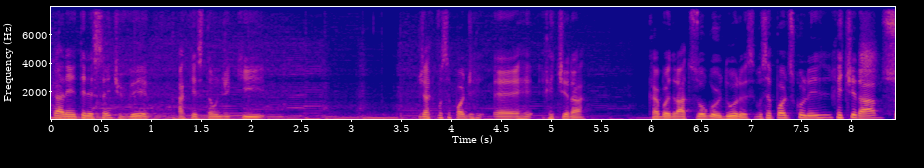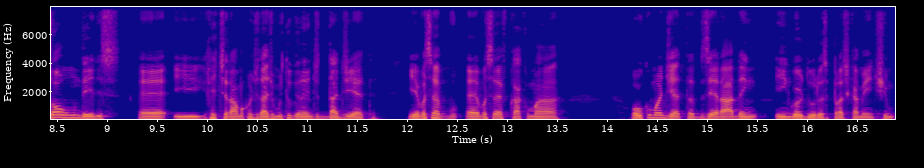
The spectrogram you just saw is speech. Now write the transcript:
cara, é interessante ver a questão de que, já que você pode é, re- retirar carboidratos ou gorduras, você pode escolher retirar só um deles é, e retirar uma quantidade muito grande da dieta. E aí você, é, você vai ficar com uma. Ou com uma dieta zerada em, em gorduras, praticamente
